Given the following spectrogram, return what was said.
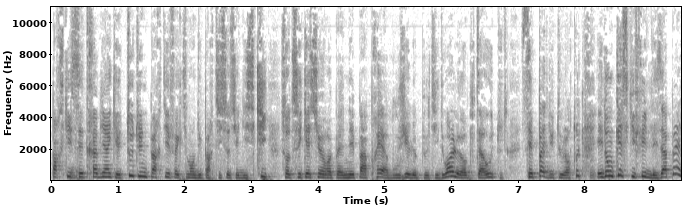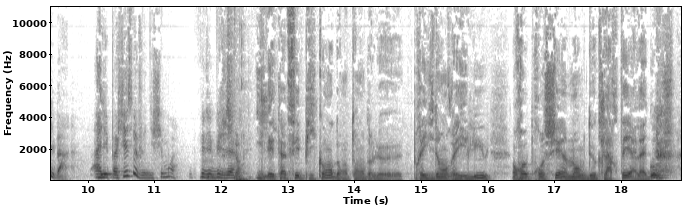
parce qu'il sait très bien qu'il y a toute une partie effectivement du Parti socialiste qui, sur ces questions européennes, n'est pas prêt à bouger le petit doigt, le opt-out, c'est pas du tout leur truc. Et donc, qu'est-ce qui fait les appels ben, Allez pas chez eux, venez chez moi. Il est assez piquant d'entendre le président réélu reprocher un manque de clarté à la gauche,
